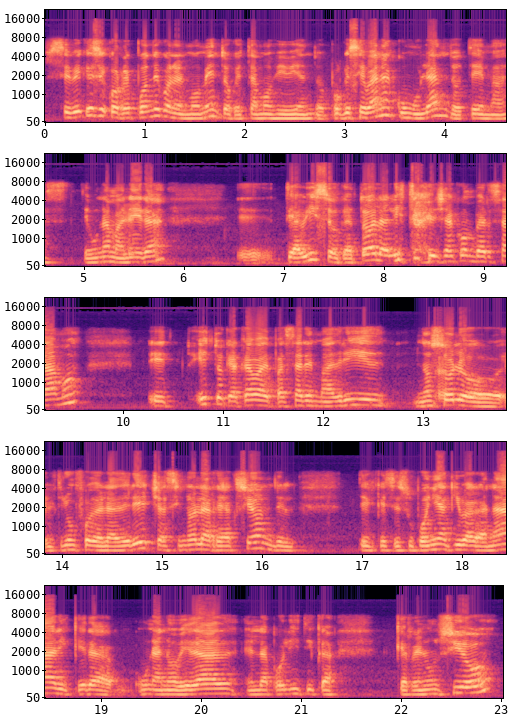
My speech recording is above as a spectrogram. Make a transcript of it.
se ve que se corresponde con el momento que estamos viviendo, porque se van acumulando temas de una manera, eh, te aviso que a toda la lista que ya conversamos, eh, esto que acaba de pasar en Madrid, no solo el triunfo de la derecha, sino la reacción del, que se suponía que iba a ganar y que era una novedad en la política, que renunció,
